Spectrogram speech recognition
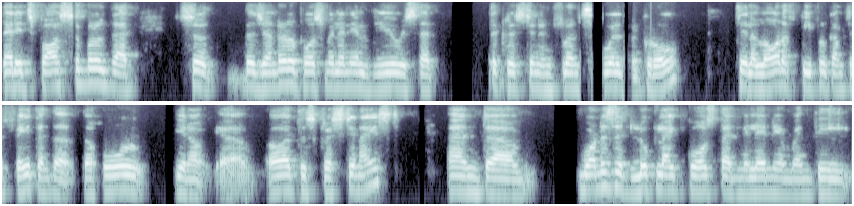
That it's possible that so the general post-millennial view is that the Christian influence will grow till a lot of people come to faith and the the whole you know uh, earth is Christianized. And um, what does it look like post that millennium when the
